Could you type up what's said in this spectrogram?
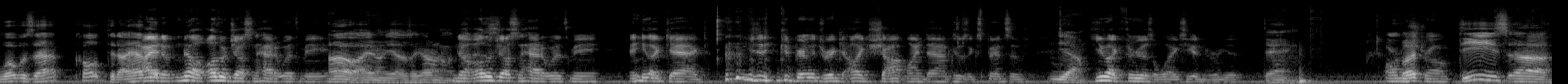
What was that called? Did I have I it? don't know. Other Justin had it with me. Oh, I don't. Yeah, I was like, I don't know. What no, other is. Justin had it with me, and he like gagged. he, didn't, he could barely drink it. I like shot mine down because it was expensive. Yeah. He like threw his so he couldn't drink it. Dang. Arm But strong. these uh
